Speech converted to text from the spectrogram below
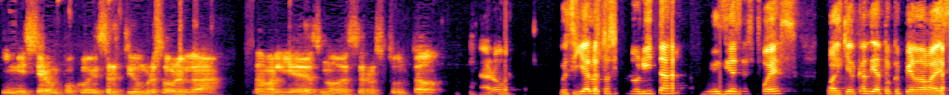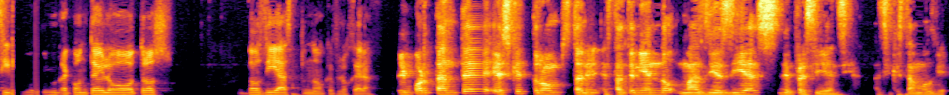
iniciar un poco de incertidumbre sobre la la validez, ¿no? De ese resultado. Claro. Pues si ya lo está haciendo ahorita, 10 días después, cualquier candidato que pierda va a decir un reconteo y luego otros dos días, pues no, qué flojera. Lo importante es que Trump está, teniendo más 10 días de presidencia, así que estamos bien.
